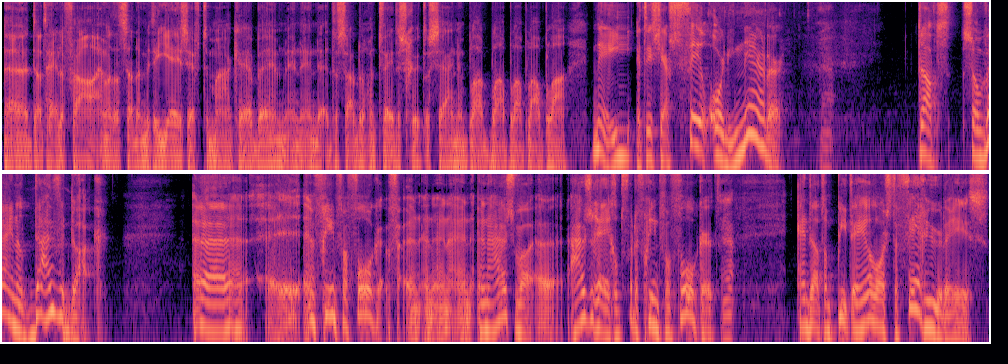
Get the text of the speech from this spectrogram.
uh, dat hele verhaal. En want dat zou dan met de JSF te maken hebben. En, en, en er zou nog een tweede schutter zijn. En bla bla bla bla bla. Nee, het is juist veel ordinairder. Ja. Dat zo'n weinig duivendak. Uh, een vriend van Volkert. Een, een, een, een huis, uh, huis regelt voor de vriend van Volkert. Ja. En dat een Pieter Hillhorst de verhuurder is.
